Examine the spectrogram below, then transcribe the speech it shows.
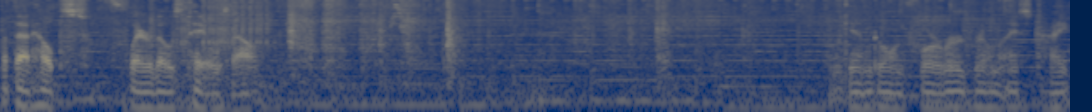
But that helps flare those tails out. Again, going forward, real nice, tight,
